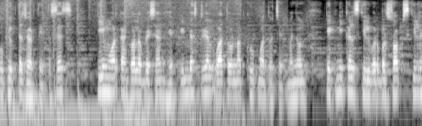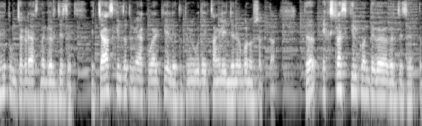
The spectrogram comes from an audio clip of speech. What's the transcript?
उपयुक्त ठरते. तसेच टीमवर्क आणि कोलॅबरेशन हे इंडस्ट्रीयल वातावरणात खूप महत्त्वाचे आहेत. म्हणून टेक्निकल स्किलबरोबर सॉफ्ट स्किलही तुमच्याकडे असणं गरजेचं आहे. हे चार स्किल जर तुम्ही अक्वायर केले तर तुम्ही उद्या एक चांगले इंजिनियर बनवू शकता. तर एक्स्ट्रा स्किल कोणते ग गरजेचे आहेत? तर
